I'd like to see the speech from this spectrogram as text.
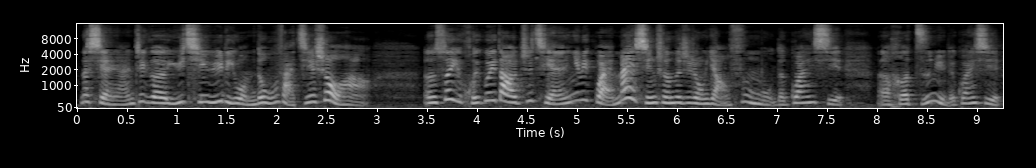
那显然，这个于情于理我们都无法接受啊。嗯，所以回归到之前，因为拐卖形成的这种养父母的关系。呃，和子女的关系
